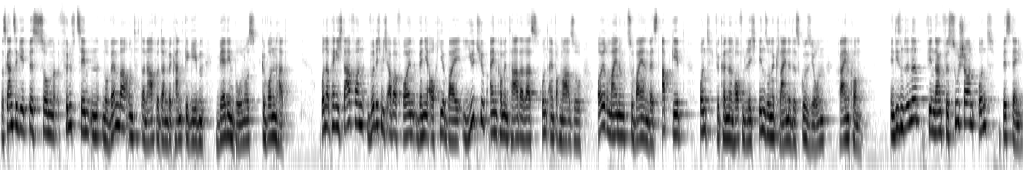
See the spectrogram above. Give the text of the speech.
Das Ganze geht bis zum 15. November und danach wird dann bekannt gegeben, wer den Bonus gewonnen hat. Unabhängig davon würde ich mich aber freuen, wenn ihr auch hier bei YouTube einen Kommentar da lasst und einfach mal so eure Meinung zu Wire Invest abgebt und wir können dann hoffentlich in so eine kleine Diskussion reinkommen. In diesem Sinne, vielen Dank fürs Zuschauen und bis Danny.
